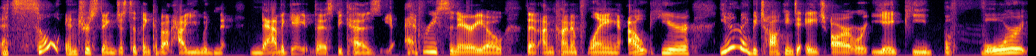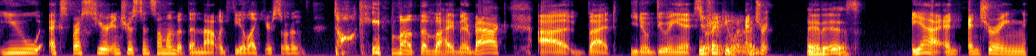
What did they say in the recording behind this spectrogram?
It's so interesting just to think about how you would na- navigate this because every scenario that I'm kind of playing out here, even maybe talking to HR or EAP before you express your interest in someone, but then that would feel like you're sort of talking about them behind their back. Uh, but you know, doing it it's a tricky one. Right? It is yeah and entering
